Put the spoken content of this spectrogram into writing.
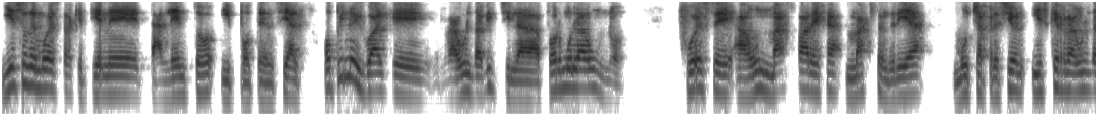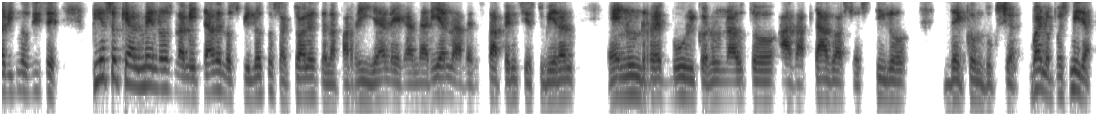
y eso demuestra que tiene talento y potencial. Opino igual que Raúl David, si la Fórmula 1 fuese aún más pareja, Max tendría mucha presión. Y es que Raúl David nos dice, pienso que al menos la mitad de los pilotos actuales de la parrilla le ganarían a Verstappen si estuvieran en un Red Bull con un auto adaptado a su estilo de conducción. Bueno, pues mira,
